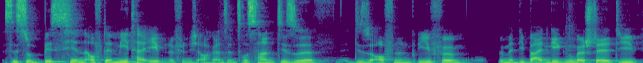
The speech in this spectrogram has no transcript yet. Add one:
es ist so ein bisschen auf der Metaebene, finde ich auch ganz interessant, diese, diese offenen Briefe. Wenn man die beiden gegenüberstellt, die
